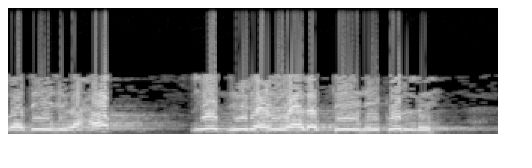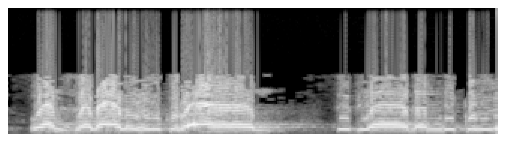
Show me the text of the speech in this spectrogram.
ودين الحق ليظهره على الدين كله. وأنزل عليه القرآن تبيانا لكل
